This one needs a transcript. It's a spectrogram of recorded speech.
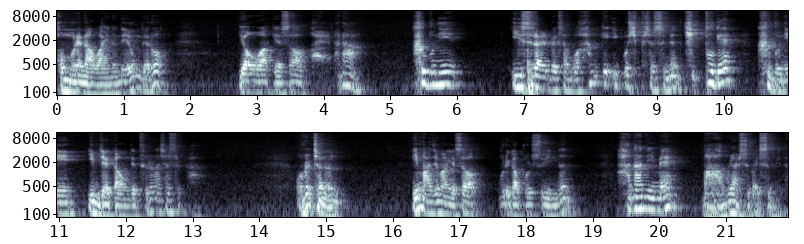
본문에 나와 있는 내용대로 여호와께서 얼마나 그분이 이스라엘 백성과 함께 있고 싶으셨으면 기쁘게 그분이 임재 가운데 드러나셨을까? 오늘 저는 이 마지막에서 우리가 볼 수 있는 하나님의 마음을 알 수가 있습니다.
